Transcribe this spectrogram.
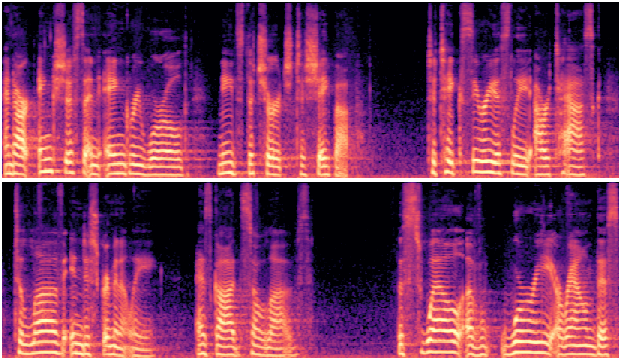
And our anxious and angry world needs the church to shape up, to take seriously our task to love indiscriminately as God so loves. The swell of worry around this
